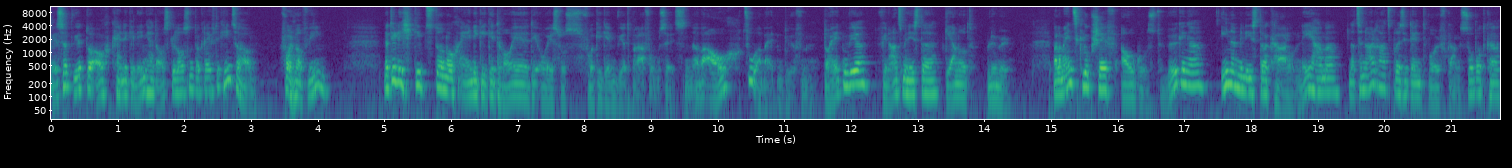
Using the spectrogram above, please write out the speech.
Deshalb wird da auch keine Gelegenheit ausgelassen, da kräftig hinzuhauen. Vor allem auf Wien. Natürlich gibt's da noch einige Getreue, die alles, was vorgegeben wird, brav umsetzen, aber auch zuarbeiten dürfen. Da hätten wir Finanzminister Gernot Blümel, Parlamentsclubchef August Wöginger, Innenminister Karl Nehammer, Nationalratspräsident Wolfgang Sobotka,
